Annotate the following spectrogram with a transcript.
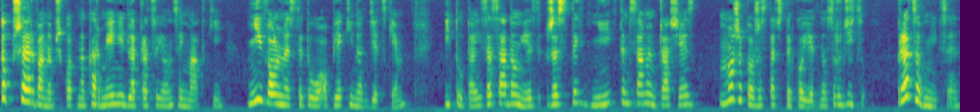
to przerwa na przykład na karmienie dla pracującej matki, dni wolne z tytułu opieki nad dzieckiem. I tutaj zasadą jest, że z tych dni w tym samym czasie może korzystać tylko jedno z rodziców. Pracownicy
